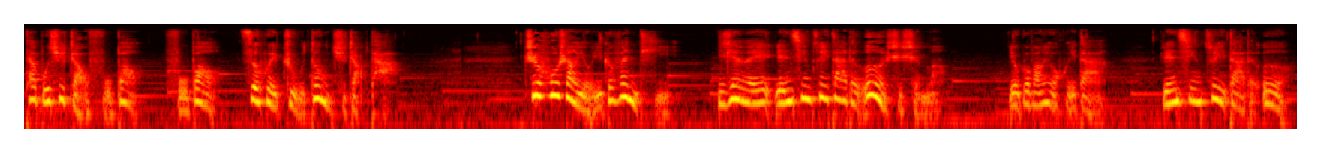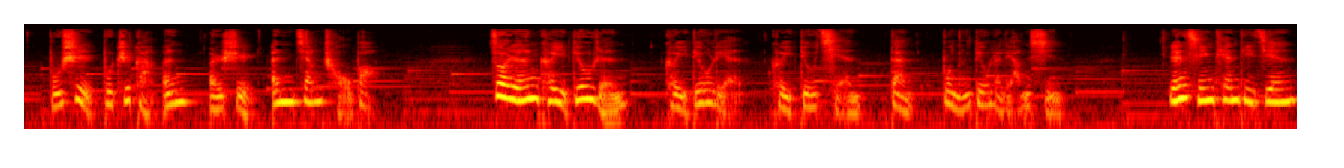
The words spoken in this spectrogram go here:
他不去找福报，福报自会主动去找他。知乎上有一个问题：你认为人性最大的恶是什么？有个网友回答：人性最大的恶。不是不知感恩，而是恩将仇报。做人可以丢人，可以丢脸，可以丢钱，但不能丢了良心。人行天地间，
